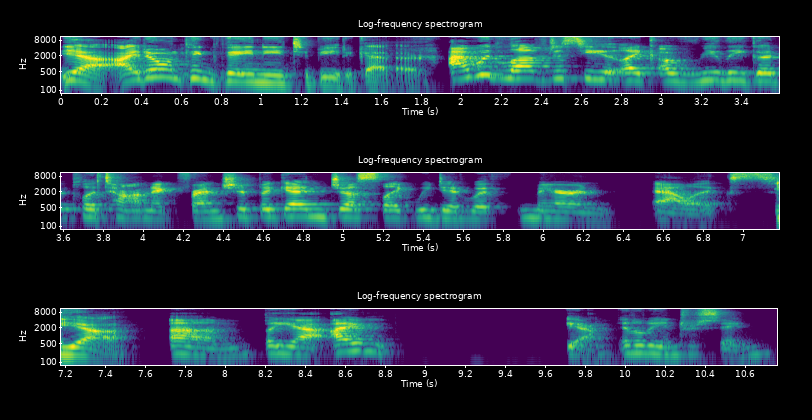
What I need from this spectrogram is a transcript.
Yeah, I don't think they need to be together. I would love to see like a really good platonic friendship again, just like we did with Mare and Alex. Yeah. Um, but yeah, I'm yeah, it'll be interesting.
